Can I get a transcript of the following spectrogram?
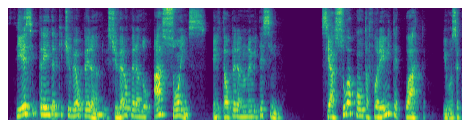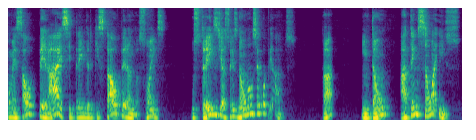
Se esse trader que estiver operando estiver operando ações, ele está operando no MT5. Se a sua conta for MT4 e você começar a operar esse trader que está operando ações, os trades de ações não vão ser copiados. tá? Então, atenção a isso.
